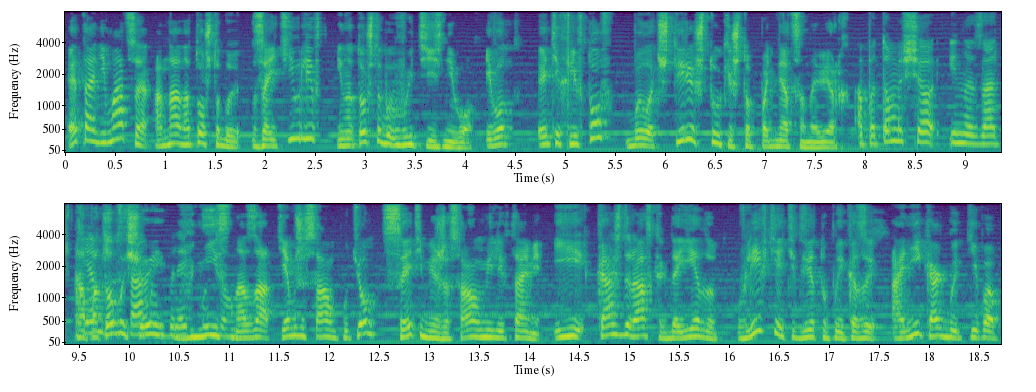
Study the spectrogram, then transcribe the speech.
Эта анимация, она на то, чтобы зайти в лифт и на то, чтобы выйти из него. И вот этих лифтов было 4 штуки, чтобы подняться наверх. А потом еще и назад. А потом еще и блядь, вниз, путем. назад, тем же самым путем, с этими же самыми лифтами. И каждый раз, когда едут в лифте эти две тупые козы, они как бы типа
